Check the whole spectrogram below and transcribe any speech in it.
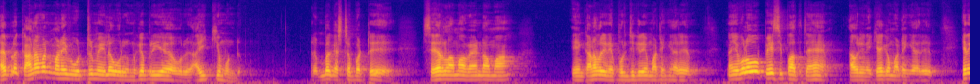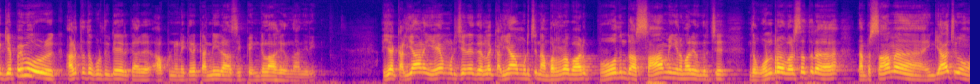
அதேபோல் கணவன் மனைவி ஒற்றுமையில் ஒரு மிகப்பெரிய ஒரு ஐக்கியம் உண்டு. ரொம்ப கஷ்டப்பட்டு சேரலாமா வேண்டாமா? என் கணவர் என்னை புரிஞ்சுக்கவே மாட்டேங்காரு நான் எவ்வளவோ பேசி பார்த்துட்டேன். அவர் என்னை கேட்க மாட்டேங்காரு எனக்கு எப்பயுமே ஒரு அழுத்தத்தை கொடுத்துக்கிட்டே இருக்காரு அப்படின்னு நினைக்கிற கண்ணீராசி பெண்களாக இருந்தாலும் சரி. ஐயா கல்யாணம் ஏன் முடிச்சேனே தெரில கல்யாணம் முடித்து நான் படுற பாடு போதுன்ற சாமிங்கிற மாதிரி இருந்துருச்சு இந்த ஒன்றரை வருஷத்தில் நான் பேசாமல் எங்கேயாச்சும்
